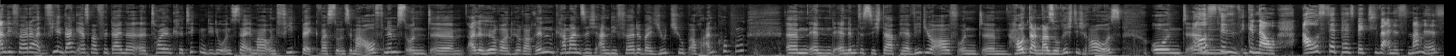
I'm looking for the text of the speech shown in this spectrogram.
Andi Förder, vielen Dank erstmal für deine äh, tollen Kritiken, die du uns da immer und Feedback, was du uns immer aufnimmst. Und ähm, alle Hörer und Hörerinnen kann man sich Andi Förder bei YouTube auch angucken. Ähm, er, er, nimmt es sich da per Video auf und ähm, haut dann mal so richtig raus. Und, ähm, aus den, genau, aus der Perspektive eines Mannes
